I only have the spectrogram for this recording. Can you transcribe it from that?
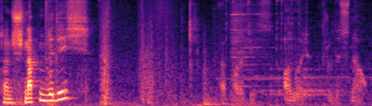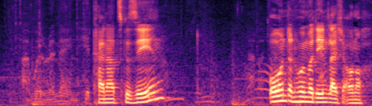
Dann schnappen wir dich. Keiner hat's gesehen. Und dann holen wir den gleich auch noch.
